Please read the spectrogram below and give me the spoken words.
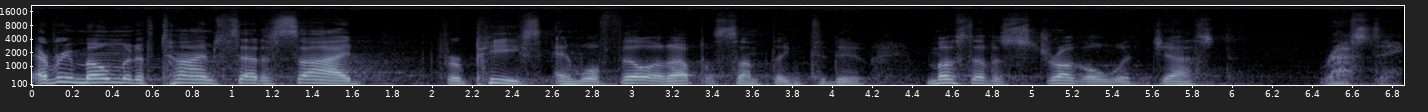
every moment of time set aside for peace, and we'll fill it up with something to do. Most of us struggle with just resting.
